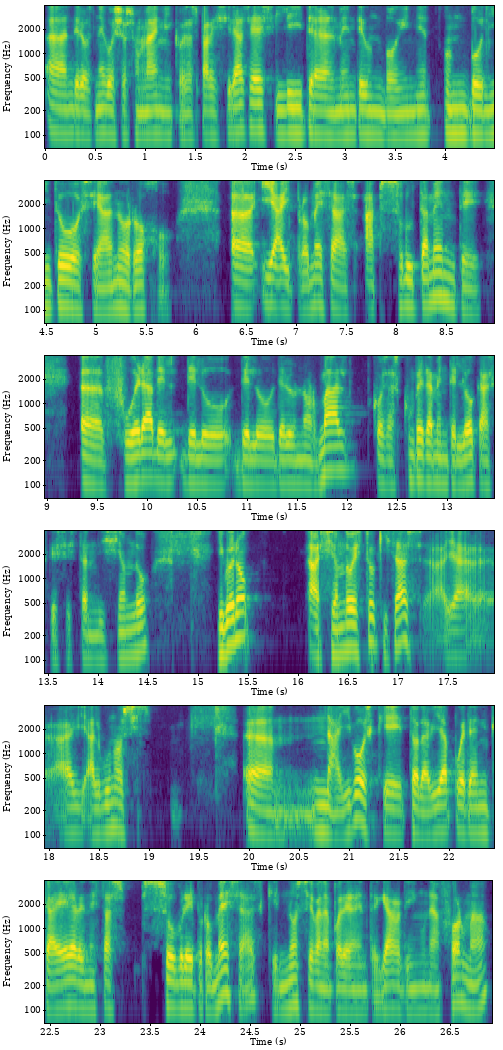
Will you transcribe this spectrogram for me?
ah, de los negocios online y cosas parecidas, es literalmente un, un bonito océano rojo. Ah, y hay promesas absolutamente eh, fuera de, lo, normal, cosas completamente locas que se están diciendo. Y bueno, haciendo esto quizás hay algunos em, naivos que todavía pueden caer en estas sobrepromesas que no se van a poder entregar de ninguna forma.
